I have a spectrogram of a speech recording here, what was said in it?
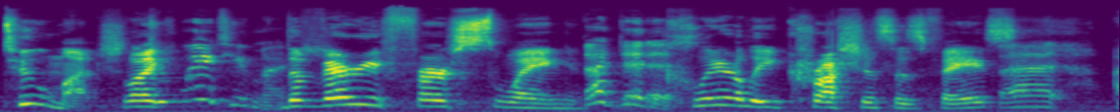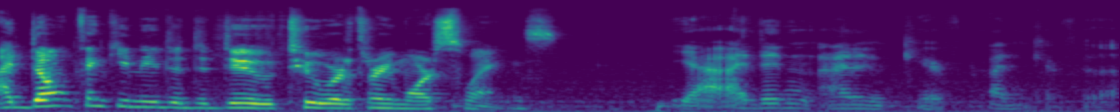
Too much. Like Way too much. the very first swing that did it. clearly crushes his face. That. I don't think you needed to do two or three more swings. Yeah, I didn't. I didn't care. I didn't care for that.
